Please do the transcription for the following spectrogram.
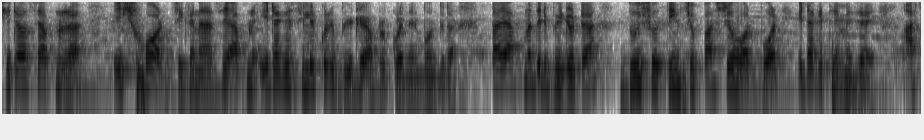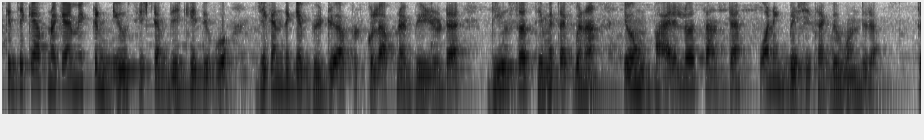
সেটা হচ্ছে আপনারা এই শর্ট যেখানে আছে, আপনার এটাকে সিলেক্ট করে ভিডিও আপলোড করে দেন বন্ধুরা। তাই আপনাদের ভিডিওটা দুইশো, তিনশো, পাঁচশো হওয়ার পর এটাকে থেমে যায়। আজকে থেকে আপনাকে আমি একটা নিউ সিস্টেম দেখিয়ে দেবো। যেখান থেকে ভিডিও আপলোড করলে আপনার ভিডিওটার ভিউজ আর থেমে থাকবে না এবং ভাইরাল হওয়ার চান্সটা অনেক বেশি থাকবে বন্ধুরা। তো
